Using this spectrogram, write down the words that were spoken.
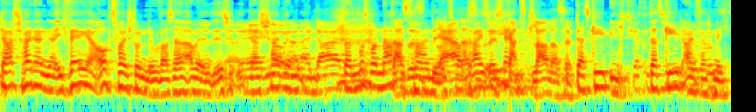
da scheitern ja, ich wäre ja auch zwei Stunden im Wasser, aber es, ja, das genau, scheitern, allein da- dann muss man Das ist, nachbezahlen. und ja, zwar das 30 ist Cent. ganz klar, Lasse. Das geht nicht. Das, geht einfach nicht.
